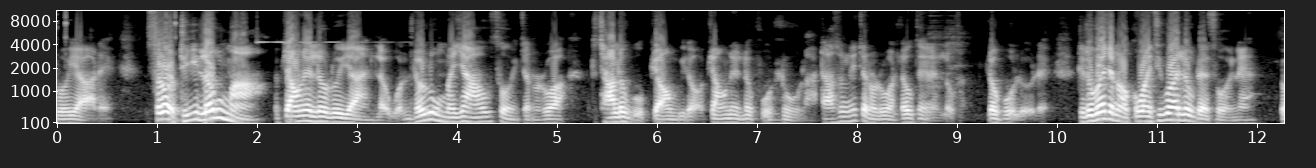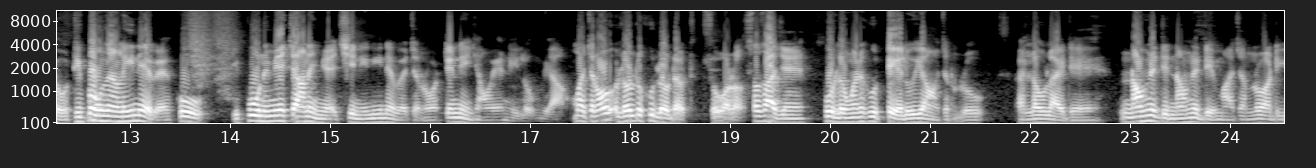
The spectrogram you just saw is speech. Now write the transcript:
လို့ရတယ်ဆိုတော့ဒီအလုံးမှာအပြောင်းလဲလုပ်လို့ရရင်လုပ်ပေါ့လုပ်လို့မရဘူးဆိုရင်ကျွန်တော်တို့ကတခြားလုပ်ကိုပြောင်းပြီးတော့အပြောင်းလဲလုပ်ဖို့လိုလားဒါဆိုရင်ကျွန်တော်တို့ကလုပ်တဲ့လုပ်တာလုပ်ဖို့လိုတယ်ဒီလိုပဲကျွန်တော်ကိုယ်ပိုင်စီးပွားရေးလုပ်တယ်ဆိုရင်လည်း ဟိုဒီပုံစံလေးနဲ့ပဲကိုဒီပုံနေမြဲကြားနေမြဲအခြေအနေလေးနဲ့ပဲကျွန်တော်တင်းတင်းရောင်ရဲနေလို့မရအောင်။ဥပမာကျွန်တော်တို့အလုပ်တစ်ခုလုပ်တဲ့ဆိုတော့ဆက်စချင်းကိုလုပ်ငန်းတစ်ခုတည်လို့ရအောင်ကျွန်တော်တို့အလုပ်လိုက်တယ်။နောက်နှစ်တည်းနောက်နှစ်တည်းမှာကျွန်တော်တို့ကဒီ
